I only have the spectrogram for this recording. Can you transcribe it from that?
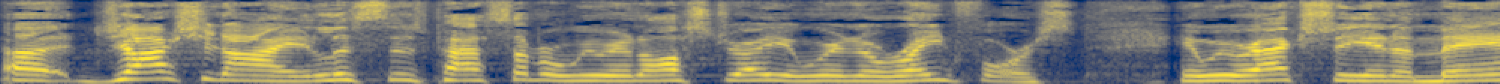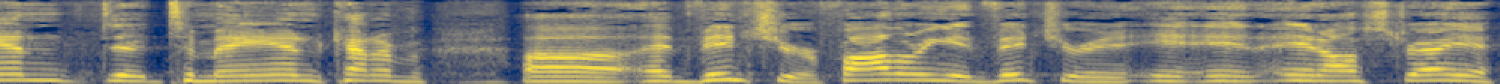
uh, Josh and I, listen, this past summer, we were in Australia. We were in the rainforest, and we were actually in a man to, man kind of uh, adventure, fathering adventure in, in, in, Australia.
